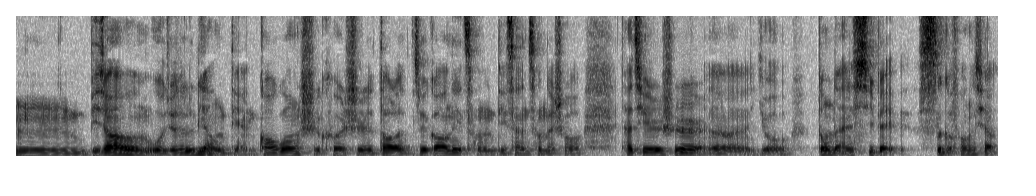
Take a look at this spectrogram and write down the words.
嗯，比较我觉得亮点高光时刻是到了最高那层第三层的时候，它其实是呃有东南西北四个方向，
